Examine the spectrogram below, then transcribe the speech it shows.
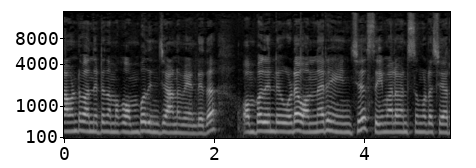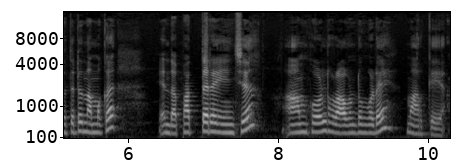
റൗണ്ട് വന്നിട്ട് നമുക്ക് ഒമ്പത് ഇഞ്ചാണ് വേണ്ടത്. ഒമ്പതിന്റെ കൂടെ ഒന്നര ഇഞ്ച് സീം അലവൻസും കൂടെ ചേർത്തിട്ട് നമുക്ക് എന്താ പത്തര ഇഞ്ച് ആം ഹോൾ റൗണ്ടും കൂടെ മാർക്ക് ചെയ്യാം.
